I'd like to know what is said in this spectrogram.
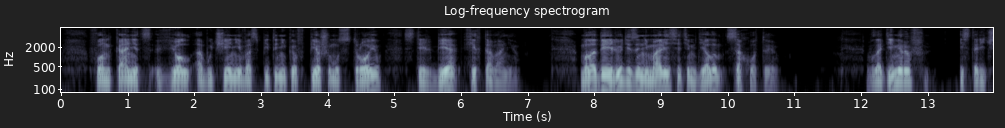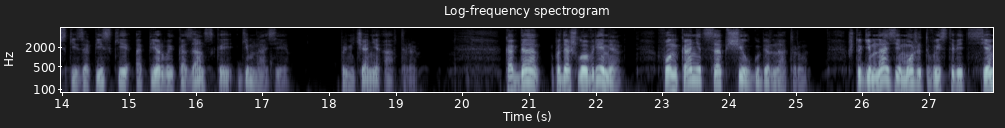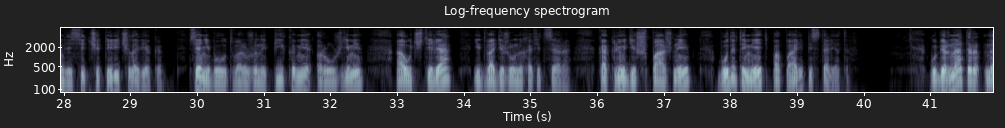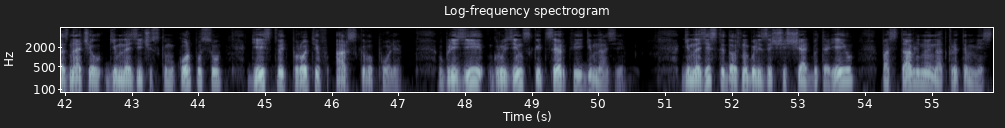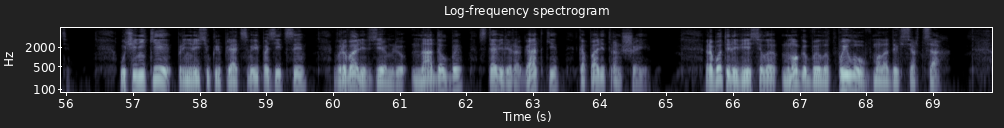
фон Канец ввел обучение воспитанников пешему строю, стрельбе, фехтованию. Молодые люди занимались этим делом с охотою. Владимиров. Исторические записки о первой Казанской гимназии. Примечание автора. Когда подошло время, фон Канец сообщил губернатору, что гимназия может выставить 74 человека. Все они будут вооружены пиками, ружьями, а учителя и два дежурных офицера, как люди шпажные, будут иметь по паре пистолетов. Губернатор назначил гимназическому корпусу действовать против Арского поля, вблизи грузинской церкви и гимназии. Гимназисты должны были защищать батарею, поставленную на открытом месте. Ученики принялись укреплять свои позиции, врывали в землю надолбы, ставили рогатки, копали траншеи. Работали весело, много было пылу в молодых сердцах.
